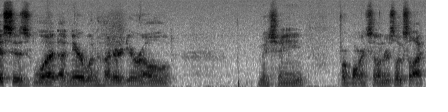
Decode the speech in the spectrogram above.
This is what a near 100 year old machine for boring cylinders looks like.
